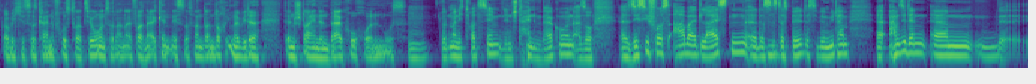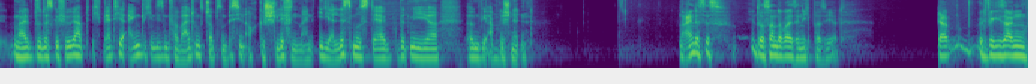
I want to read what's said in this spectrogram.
glaube ich, ist das keine Frustration, sondern einfach eine Erkenntnis, dass man dann doch immer wieder den Stein den Berg hochrollen muss. Mhm. Wird man nicht trotzdem den Stein den Berg holen? Also äh, Sisyphus Arbeit leisten, äh, das mhm. ist das Bild, das Sie bemüht haben. Äh, haben Sie denn ähm, mal so das Gefühl gehabt, ich werde hier eigentlich in diesem Verwaltungsjob so ein bisschen auch geschliffen. Mein Idealismus, der wird mir hier irgendwie abgeschnitten. Nein, das ist interessanterweise nicht passiert. Ja, würde wirklich sagen,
